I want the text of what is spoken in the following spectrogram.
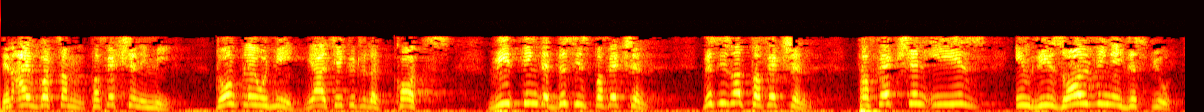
then I've got some perfection in me. Don't play with me. Yeah, I'll take you to the courts. We think that this is perfection. This is not perfection. Perfection is in resolving a dispute.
